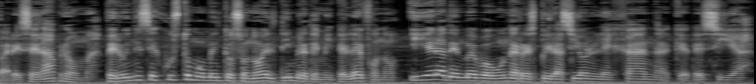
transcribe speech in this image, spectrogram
Parecerá broma, pero en ese justo momento sonó el timbre de mi teléfono y era de nuevo una respiración lejana que decía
